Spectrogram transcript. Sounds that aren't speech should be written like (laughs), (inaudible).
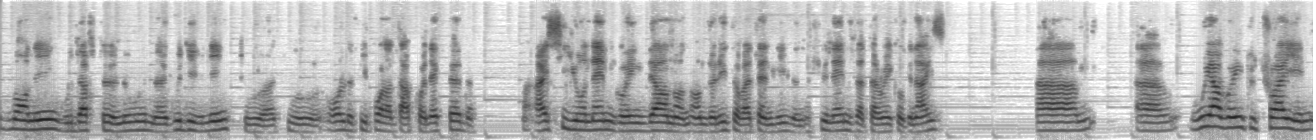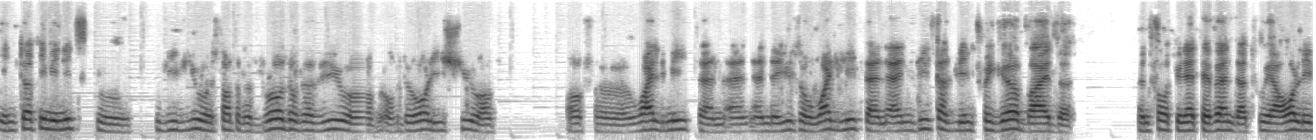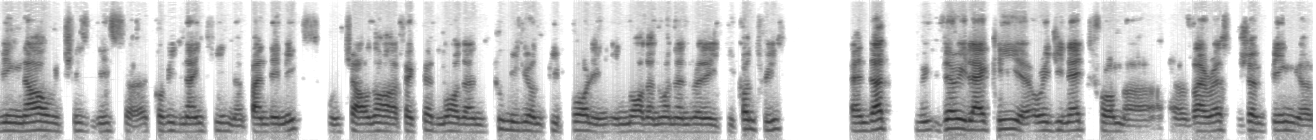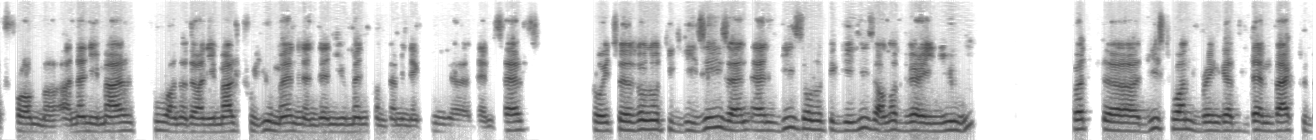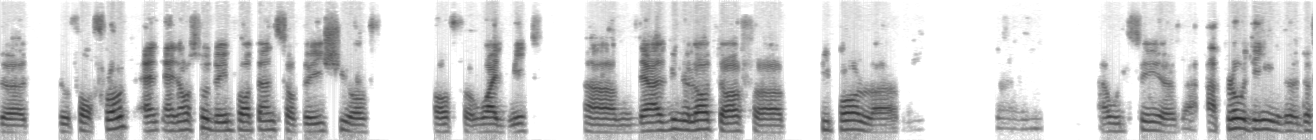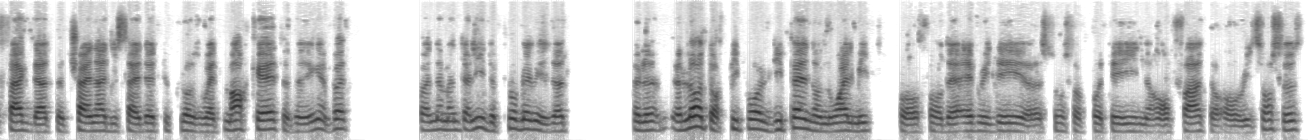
good morning, good afternoon, uh, good evening to, uh, to all the people that are connected. I see your name going down on, on the list of attendees and a few names that I recognize. Um, uh, we are going to try in, in 30 minutes to, to give you a sort of a broad overview of, of the whole issue of, of uh, wild meat and, and, and the use of wild meat. And, and this has been triggered by the unfortunate event that we are all living now, which is this uh, COVID-19 pandemics, which are now affected more than 2 million people in, in more than 180 countries. And that very likely originate from a virus jumping uh, from uh, an animal to another animal to human and then human contaminating uh, themselves. So it's a zoonotic disease and, and these zoonotic diseases are not very new, but uh, this one brings them back to the, the forefront and, and also the importance of the issue of, of uh, wild meat. Um, there has been a lot of uh, people I would say, uh, applauding the, the fact that China decided to close wet market. But fundamentally, the problem is that a, lot of people depend on wild meat for, for their everyday uh, source of protein or fat or, resources.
